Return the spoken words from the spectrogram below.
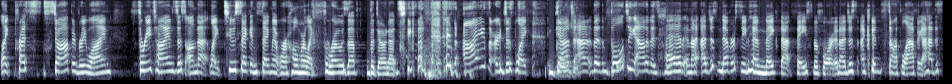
like press stop and rewind three times just on that like two second segment where Homer like throws up the donuts because his eyes are just like Bulging. out of the, the bulging out of his head and I, I just never seen him make that face before and I just I couldn't stop laughing. I had this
